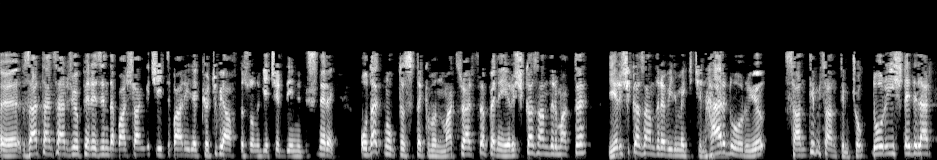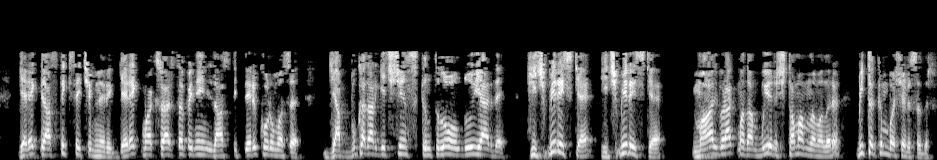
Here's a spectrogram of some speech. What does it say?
Ee, zaten Sergio Perez'in de başlangıç itibariyle kötü bir hafta sonu geçirdiğini düşünerek odak noktası takımın Max Verstappen'e yarışı kazandırmaktı. Yarışı kazandırabilmek için her doğruyu santim santim çok doğru işlediler. Gerek lastik seçimleri, gerek Max Verstappen'in lastikleri koruması, ya bu kadar geçişin sıkıntılı olduğu yerde hiçbir riske, hiçbir riske mal bırakmadan bu yarışı tamamlamaları bir takım başarısıdır.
